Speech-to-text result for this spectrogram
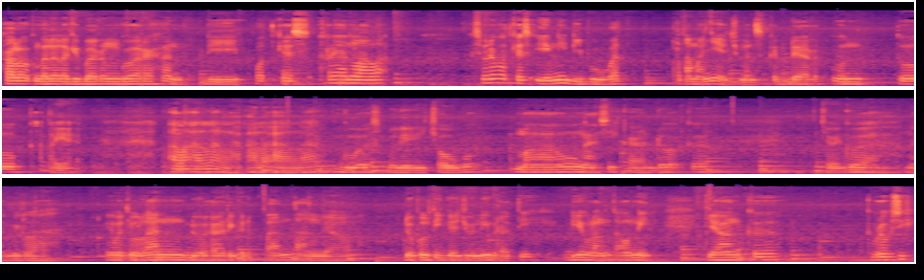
Halo, kembali lagi bareng gue Rehan di podcast Rehan Lala. Sebenarnya podcast ini dibuat pertamanya ya cuman sekedar untuk apa ya? Ala-ala lah, ala-ala gue sebagai cowok mau ngasih kado ke cewek gue Nabila. Ya, kebetulan dua hari ke depan tanggal 23 Juni berarti dia ulang tahun nih. Yang ke ke berapa sih?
